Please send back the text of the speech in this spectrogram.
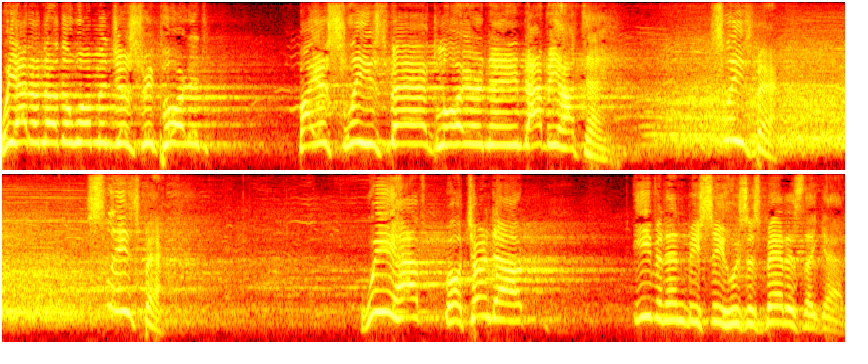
We had another woman just reported by a sleazebag lawyer named Avenatti. Sleazebag. Sleazebag. We have, well, it turned out even NBC, who's as bad as they get,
